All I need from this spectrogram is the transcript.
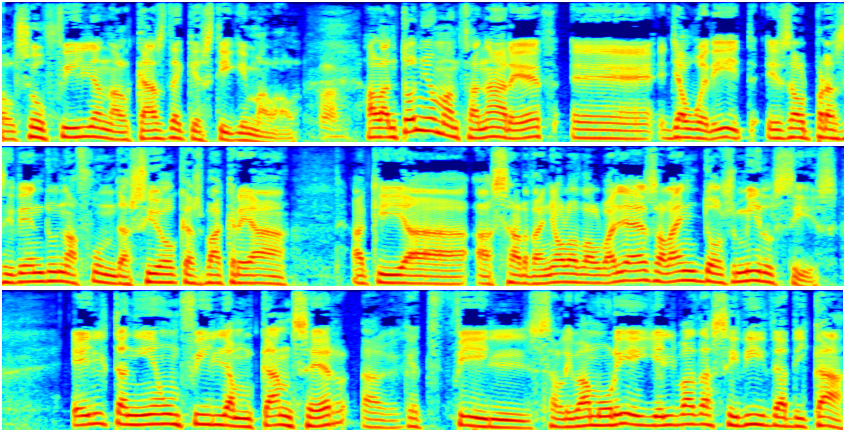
el seu fill en el cas de que estigui malalt. Clar. L'Antonio Manzanares, eh, ja ho he dit, és el president d'una fundació que es va crear aquí a, a Cerdanyola del Vallès a l'any 2006 ell tenia un fill amb càncer, aquest fill se li va morir i ell va decidir dedicar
